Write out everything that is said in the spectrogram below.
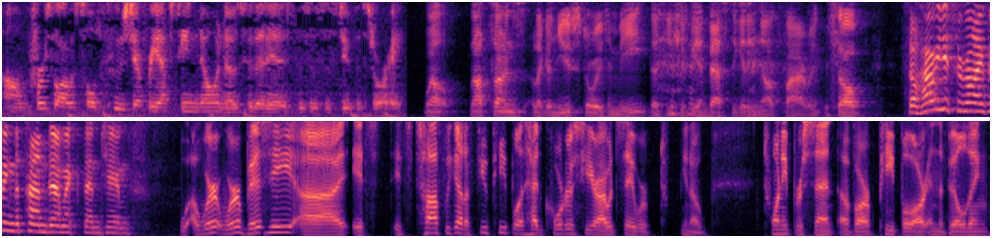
Um, first of all, I was told, Who's Jeffrey Epstein? No one knows who that is. This is a stupid story. Well, that sounds like a news story to me that you should be investigating, not firing. So, So how are you surviving the pandemic then, James? We're we're busy. Uh, it's it's tough. We got a few people at headquarters here. I would say we're you know, twenty percent of our people are in the building.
